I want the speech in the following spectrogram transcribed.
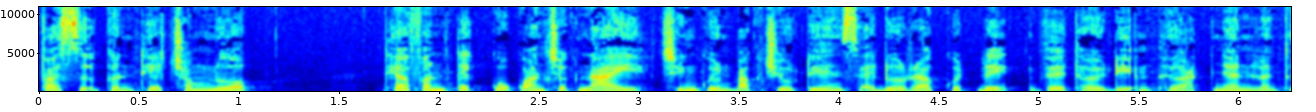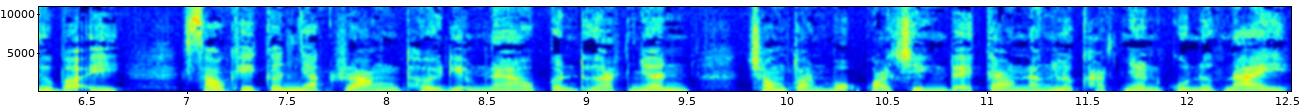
và sự cần thiết trong nước. Theo phân tích của quan chức này, chính quyền Bắc Triều Tiên sẽ đưa ra quyết định về thời điểm thử hạt nhân lần thứ bảy, sau khi cân nhắc rằng thời điểm nào cần thử hạt nhân trong toàn bộ quá trình đẩy cao năng lực hạt nhân của nước này,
